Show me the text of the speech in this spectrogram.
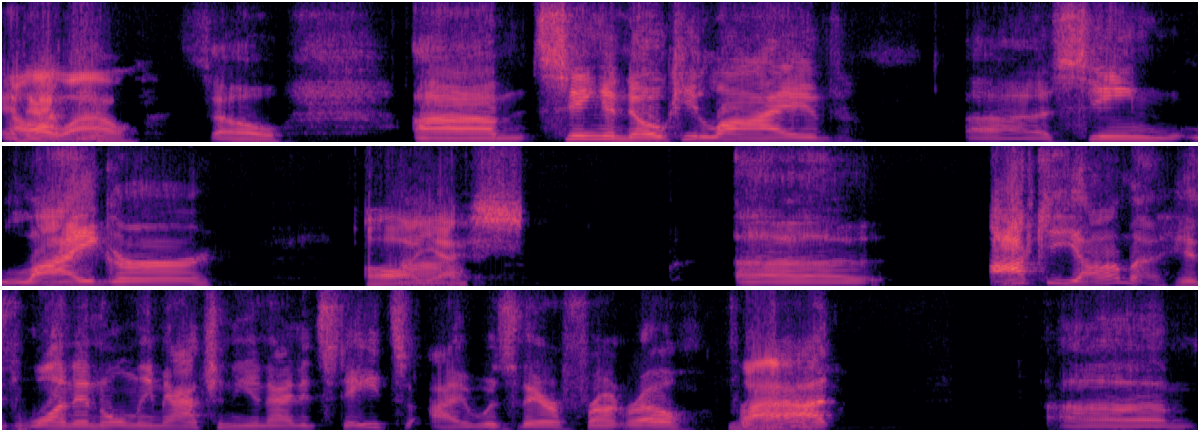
And Oh wow. so, um, seeing Inoki live, uh, seeing Liger, Oh um, yes. Uh, Akiyama, his one and only match in the United States, I was there front row for Wow. that. Um,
